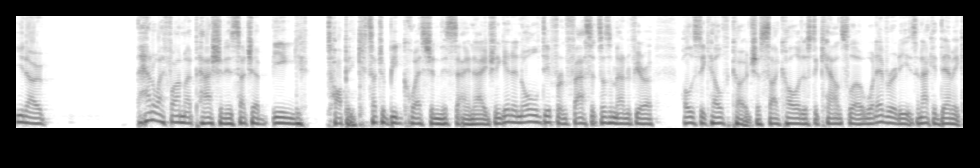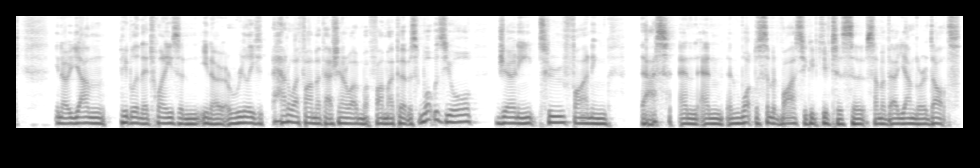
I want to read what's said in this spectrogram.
you know, how do I find my passion is such a big topic, such a big question this day and age. And you get in all different facets. Doesn't matter if you're a holistic health coach, a psychologist, a counselor, whatever it is, an academic. You know, young people in their 20s and, you know, really, how do I find my passion? How do I find my purpose? What was your journey to finding that and and and what some advice you could give to some of our younger adults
